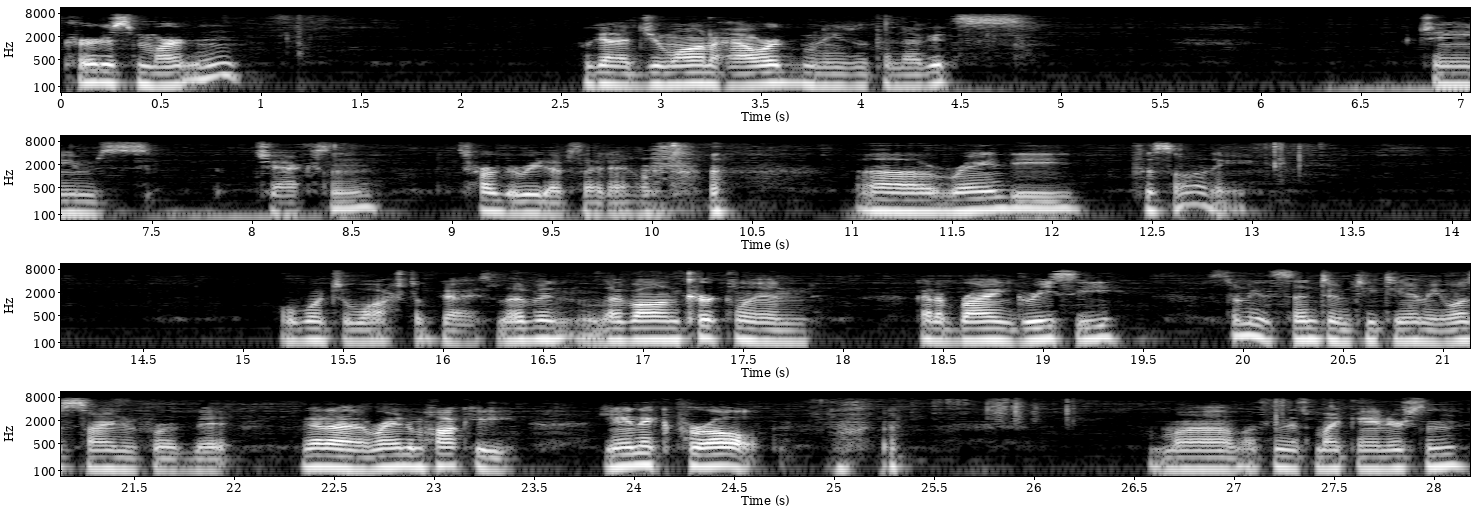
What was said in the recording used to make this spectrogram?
Curtis Martin. We got a Juwan Howard when he's with the Nuggets. James Jackson. It's hard to read upside down. uh, Randy Fasani. Whole bunch of washed up guys. Levin, Levon Kirkland. Got a Brian Griese. Still need to send him TTM. He was signing for a bit. Got a random hockey. Yanic Perreault. um, I think that's Mike Anderson.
